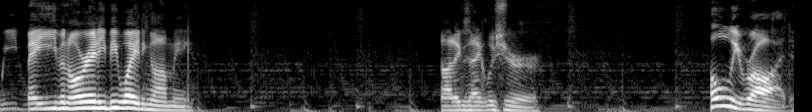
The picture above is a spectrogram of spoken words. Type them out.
Weed may even already be waiting on me. Not exactly sure. Holy Rod.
